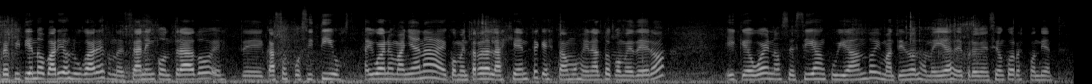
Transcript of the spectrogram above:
repitiendo varios lugares donde se han encontrado casos positivos. Y bueno, mañana eh, comentar a la gente que estamos en Alto Comedero y que bueno, se sigan cuidando y manteniendo las medidas de prevención correspondientes.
